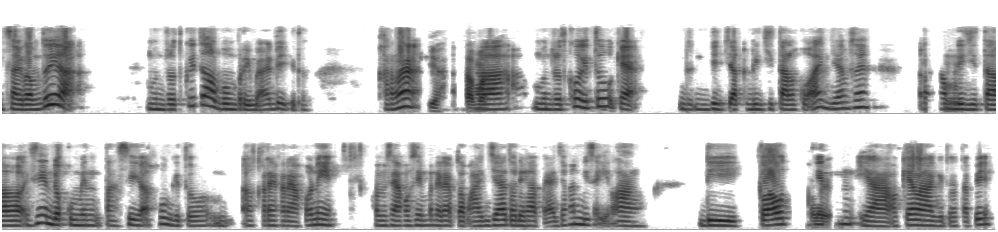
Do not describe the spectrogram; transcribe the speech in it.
Instagram tuh ya menurutku itu album pribadi gitu. Karena ya sama. uh, menurutku itu kayak jejak digitalku aja. Misalnya rekam Hmm. digital ini dokumentasi aku gitu uh, karya-karya aku nih kalau misalnya aku simpan di laptop aja atau di HP aja kan bisa hilang. Di cloud mungkin ya oke lah gitu. Tapi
